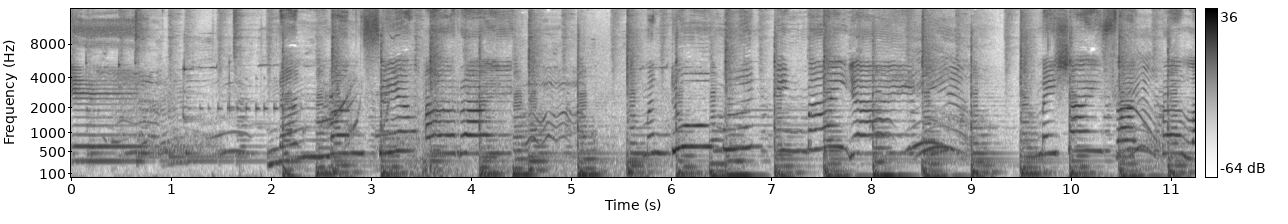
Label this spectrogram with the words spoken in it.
เอง นั่นมันเสียงอะไร มันดูเหมือนกิ่งไม้ใหญ่ ไม่ใช่สัตว์ประหล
